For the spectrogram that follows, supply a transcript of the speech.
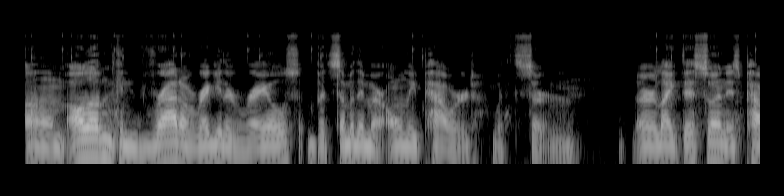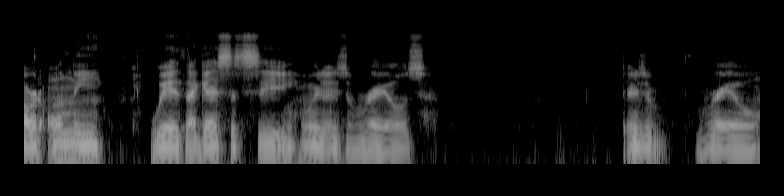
um, all of them can ride on regular rails, but some of them are only powered with certain, or like this one is powered only with, I guess, let's see, where there's the rails. There's a rail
